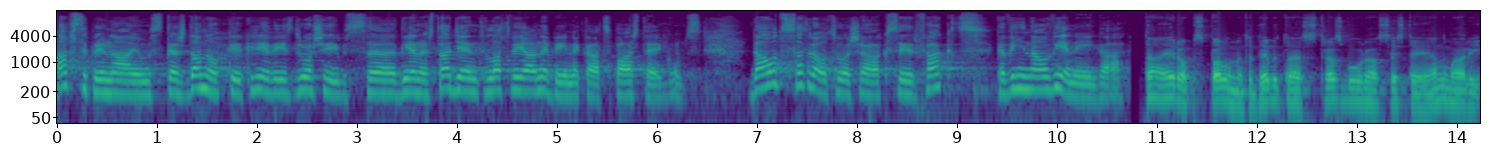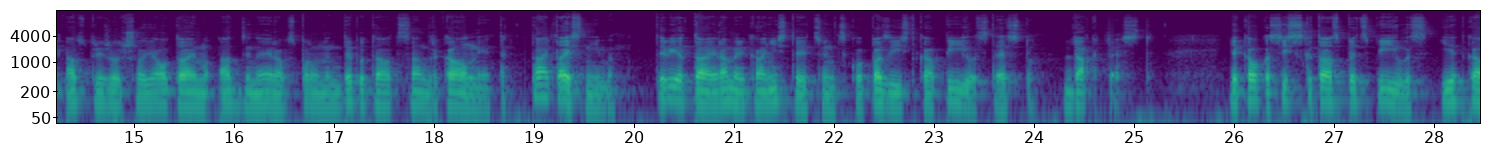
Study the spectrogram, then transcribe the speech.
Apstiprinājums, ka Ždanoka ir Krievijas drošības dienestu aģenti, Latvijā nebija nekāds pārsteigums. Daudz satraucošāks ir fakts, ka viņa nav vienīgā. Tā Eiropas parlamenta debatēs Strasbūrā 6. janvārī apspriežot šo jautājumu atzina Eiropas parlamenta deputāte Sandra Kalniete. Tā ir taisnība. Te vietā ir amerikāņu izteiciens, ko pazīst kā pīles testu – duck test. Ja kaut kas izskatās pēc pīles, iet kā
